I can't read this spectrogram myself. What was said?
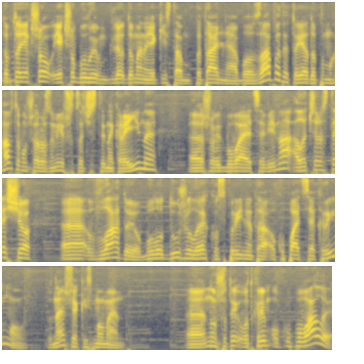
Тобто, якщо, якщо були для до мене якісь там питання або запити, то я допомагав, тому що розумів, що це частина країни, що відбувається війна. Але через те, що е, владою було дуже легко сприйнята окупація Криму, знаєш, в якийсь момент. Е, ну, що ти от Крим окупували,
